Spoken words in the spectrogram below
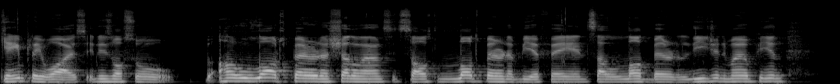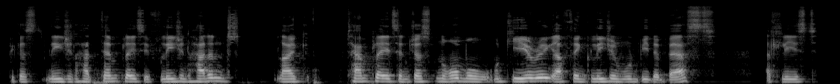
gameplay wise it is also a lot better than shadowlands. It's a lot better than bfa and it's a lot better than legion in my opinion because legion had templates. If legion hadn't like templates and just normal gearing, I think Legion would be the best, at least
